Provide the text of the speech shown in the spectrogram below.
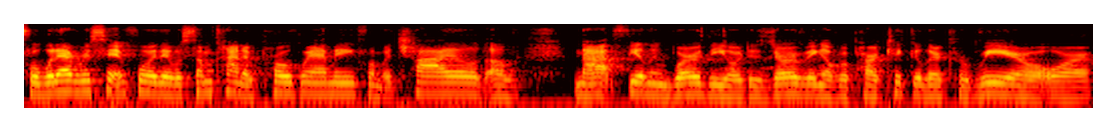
for whatever it's hitting for, there was some kind of programming from a child of not feeling worthy or deserving of a particular career or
